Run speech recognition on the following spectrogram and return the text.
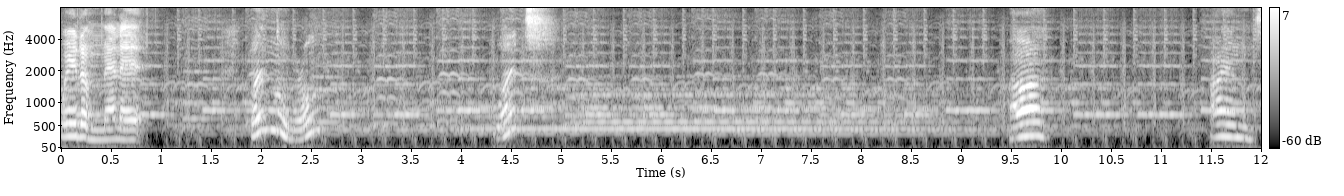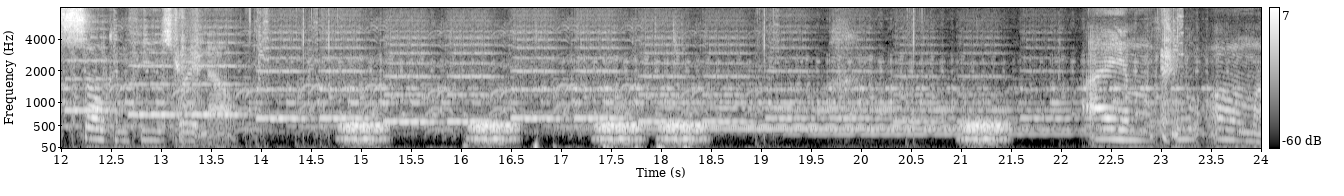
Wait a minute. What in the world? What? Huh? I am so confused right now. I am. Oh my.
